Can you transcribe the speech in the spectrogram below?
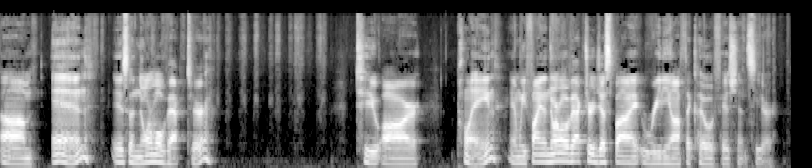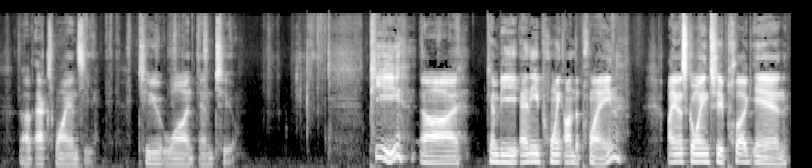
um, n is the normal vector to our plane, and we find the normal vector just by reading off the coefficients here of x, y, and z, 2, 1, and 2. P uh, can be any point on the plane. I'm just going to plug in,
